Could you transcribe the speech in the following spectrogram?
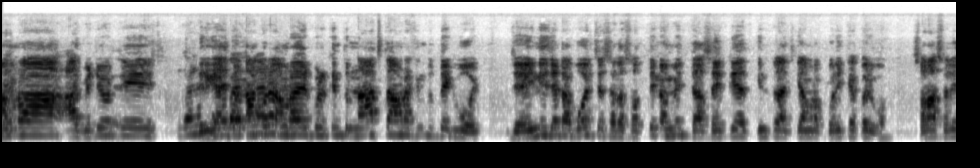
আমরা আর ভিডিওটি দীর্ঘায়িত না করে আমরা এরপর কিন্তু নাচটা আমরা কিন্তু দেখবোই। যে ইনি যেটা বলছে সেটা সত্যি না মিথ্যা সেটি কিন্তু আজকে আমরা পরীক্ষা করব। সরাসরি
